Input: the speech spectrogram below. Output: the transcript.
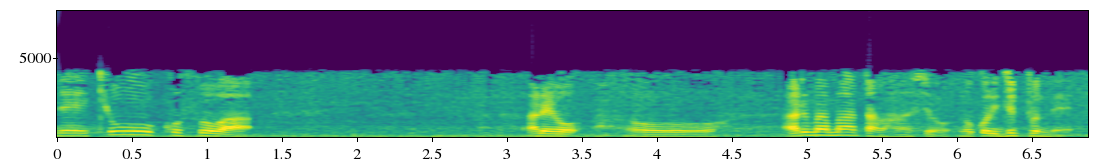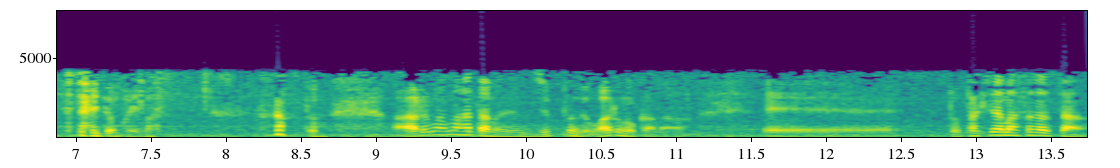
で、今日こそは、あれを、アルママータの話を残り10分で したいと思います。アルママータの10分で終わるのかな？えー、と、滝沢正和さん、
